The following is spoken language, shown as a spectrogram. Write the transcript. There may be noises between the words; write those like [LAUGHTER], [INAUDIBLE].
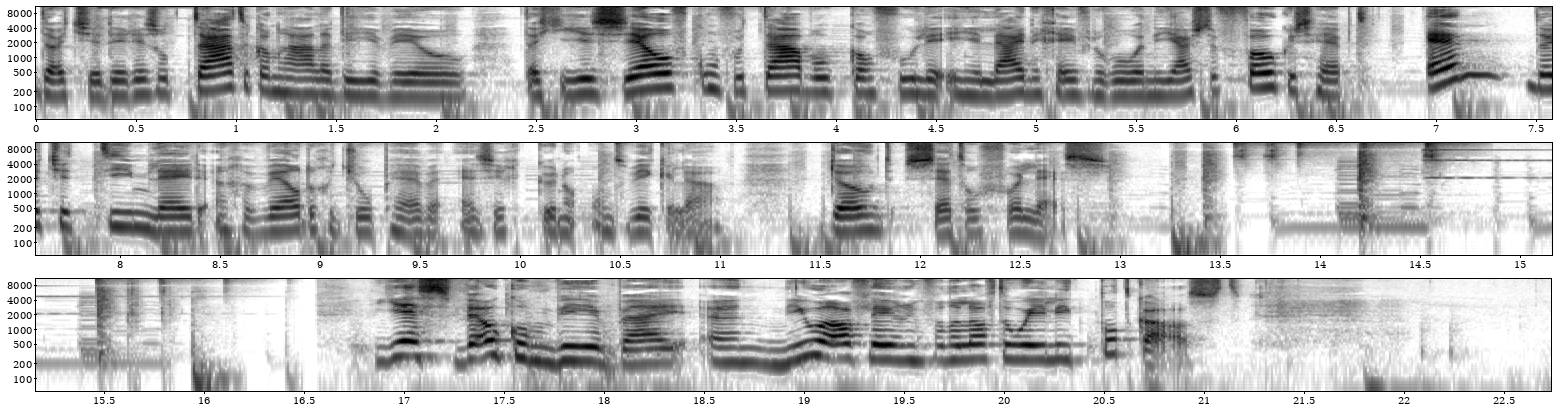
Dat je de resultaten kan halen die je wil. Dat je jezelf comfortabel kan voelen in je leidinggevende rol en de juiste focus hebt. En dat je teamleden een geweldige job hebben en zich kunnen ontwikkelen. Don't settle for less. Yes, welkom weer bij een nieuwe aflevering van de Love the Way Lead podcast.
